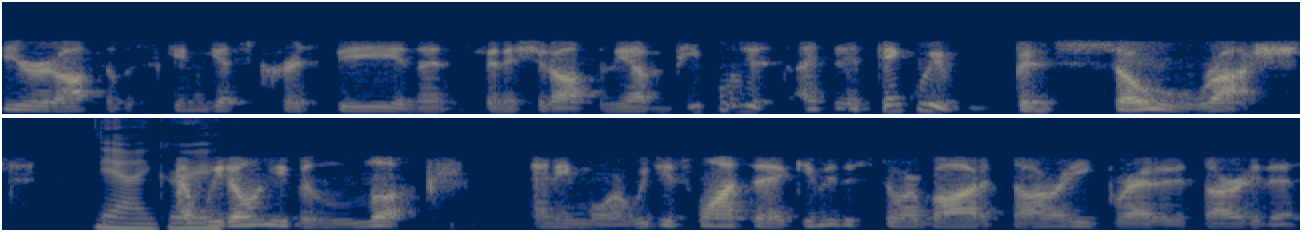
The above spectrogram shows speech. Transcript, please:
sear it off till the skin gets crispy, and then finish it off in the oven. People just, I, I think we've been so rushed. Yeah, I agree. And we don't even look anymore. We just want the, give me the store bought, it's already breaded, it's already this.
